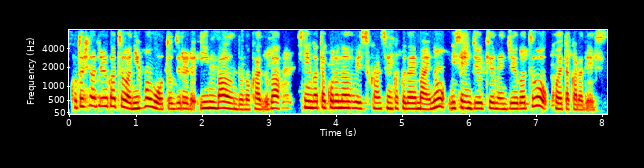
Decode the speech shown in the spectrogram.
今年の10月は日本を訪れるインバウンドの数が新型コロナウイルス感染拡大前の2019年10月を超えたからです。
